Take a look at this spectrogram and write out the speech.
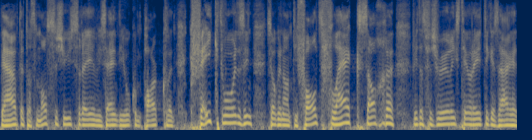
behauptet, dass Massenschüssereien wie Sandy Hook und Parkland gefaked worden sind, sogenannte False Flag Sachen, wie das Verschwörungstheoretiker sagen,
